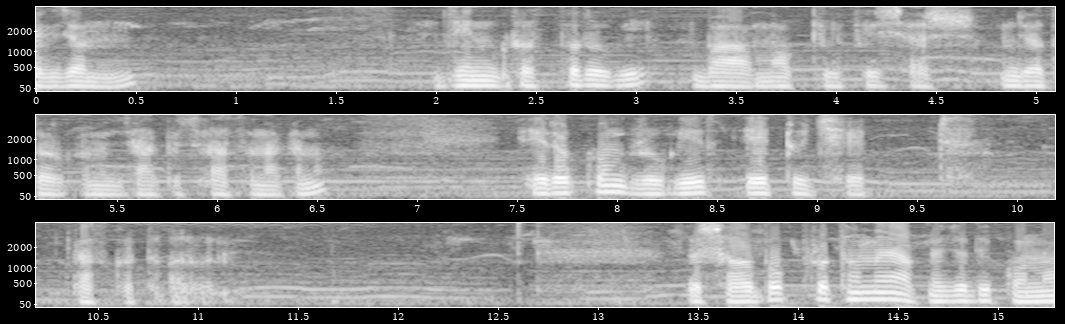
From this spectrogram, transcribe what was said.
একজন জিনগ্রস্ত রোগী বা মক্কিল ফিসাস যত রকমের যা কিছু আছে না কেন এরকম রোগীর এ টু জেড কাজ করতে পারবেন। তো সর্বপ্রথমে আপনি যদি কোনো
